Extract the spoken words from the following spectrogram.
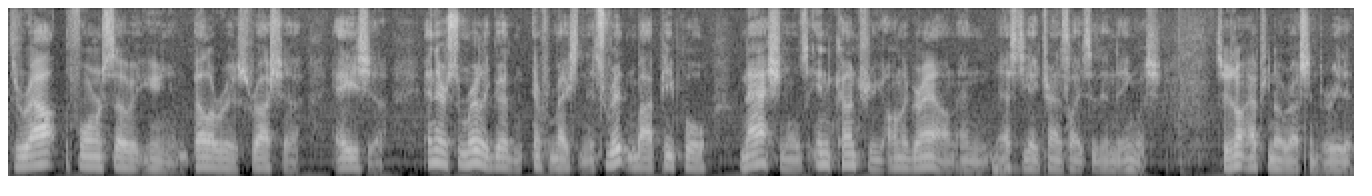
throughout the former Soviet Union, Belarus, Russia, Asia. And there's some really good information. It's written by people nationals in country on the ground, and SGA translates it into English. So you don't have to know Russian to read it.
